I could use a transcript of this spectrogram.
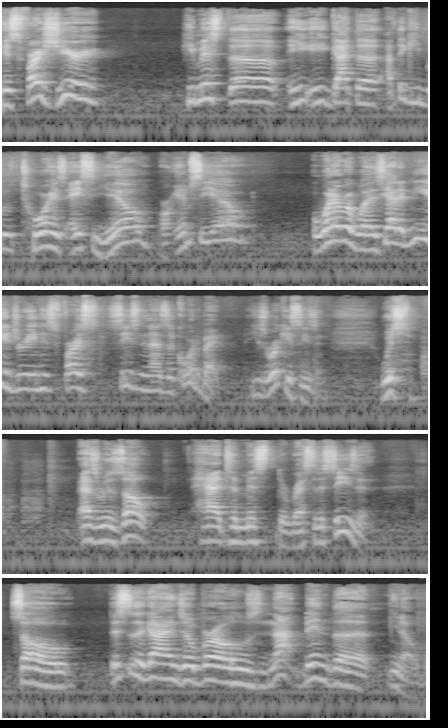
his first year, he missed the he, he got the I think he tore his ACL or MCL or whatever it was. He had a knee injury in his first season as a quarterback, his rookie season, which as a result had to miss the rest of the season. So this is a guy in Joe Burrow who's not been the you know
